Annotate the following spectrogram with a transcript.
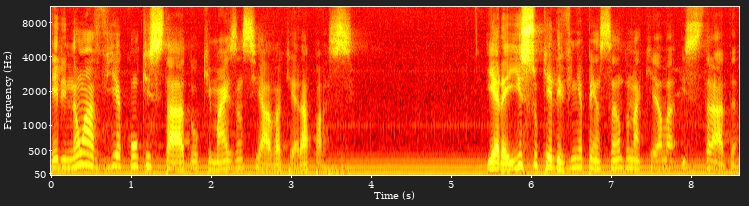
ele não havia conquistado o que mais ansiava, que era a paz. E era isso que ele vinha pensando naquela estrada.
